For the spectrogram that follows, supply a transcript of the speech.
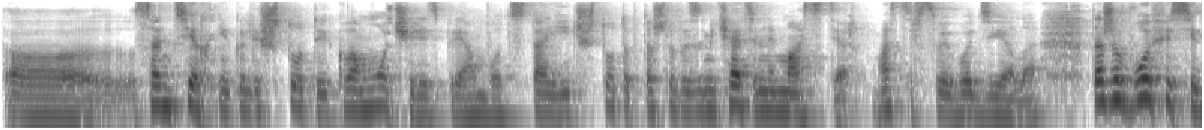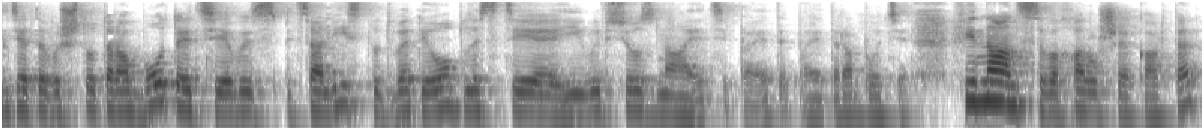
э, сантехник или что-то, и к вам очередь прям вот стоит, что-то, потому что вы замечательный мастер, мастер своего дела. Даже в офисе где-то вы что-то работаете, вы специалист вот в этой области, и вы все знаете по этой, по этой работе. Финансово хорошая карта.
